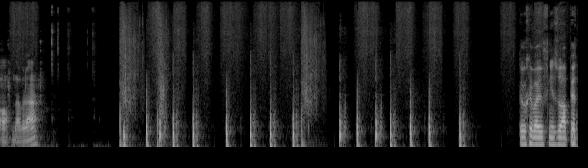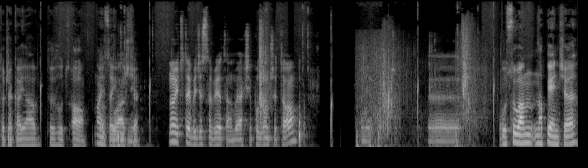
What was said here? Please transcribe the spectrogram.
O, dobra. Tu chyba już nie złapie, to czekaj, ja wywódz. O, no i Dokładnie. zajebiście. No i tutaj będzie sobie ten, bo jak się podłączy to. O nie, kurczę. Yy, Usuwam napięcie.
